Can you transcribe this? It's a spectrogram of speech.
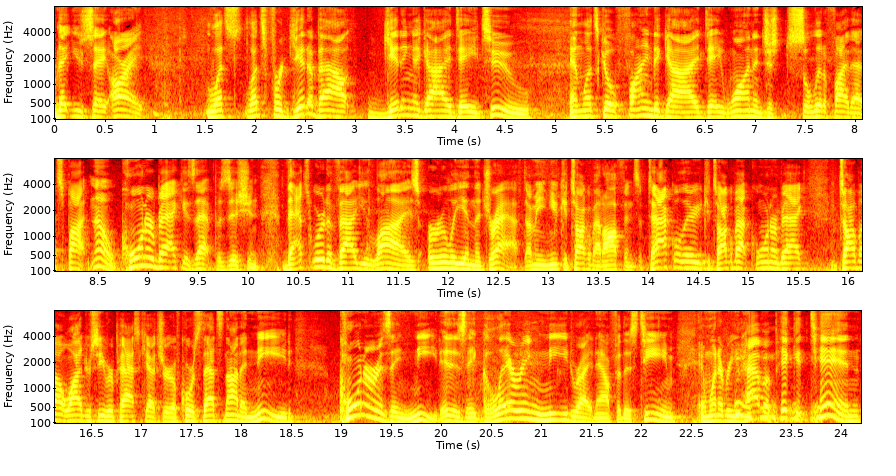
that you say, all right, let's let's forget about getting a guy day two and let's go find a guy day one and just solidify that spot. No, cornerback is that position. That's where the value lies early in the draft. I mean, you could talk about offensive tackle there, you could talk about cornerback, you talk about wide receiver, pass catcher. Of course, that's not a need. Corner is a need. It is a glaring need right now for this team. And whenever you have a pick at 10,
